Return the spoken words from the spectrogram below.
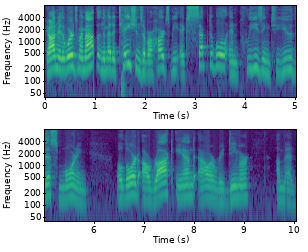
God, may the words of my mouth and the meditations of our hearts be acceptable and pleasing to you this morning. O Lord, our rock and our redeemer. Amen.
